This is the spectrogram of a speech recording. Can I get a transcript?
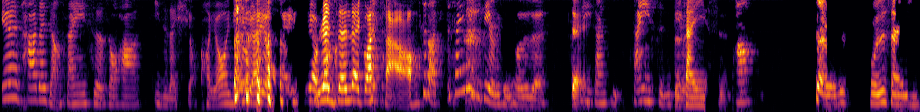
因为他在讲三一四的时候，他一直在笑。哎呦，你居然有 有认真在观察哦？是吧？三一四是第二个组合，对不对？对，是一三四，三一四是第二。三一四啊？对，我是我是三一。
